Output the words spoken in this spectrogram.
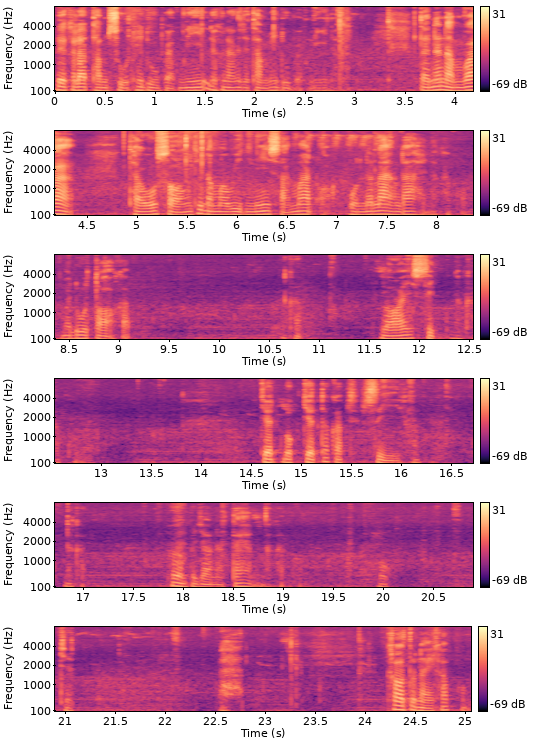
เลขราดทำสูตรให้ดูแบบนี้เลขราดก็จะทำให้ดูแบบนี้นะครับแต่แนะนำว่าแถว 2 ที่นำมาวินนี้สามารถออกบนและล่างได้นะครับผมมาดูต่อครับนะครับร้อยสิบนะครับผม7บวก7เท่ากับ14ครับนะครับเพิ่มไปยาวนาแต้มนะครับผม6 7 8 เข้าตัวไหนครับผม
